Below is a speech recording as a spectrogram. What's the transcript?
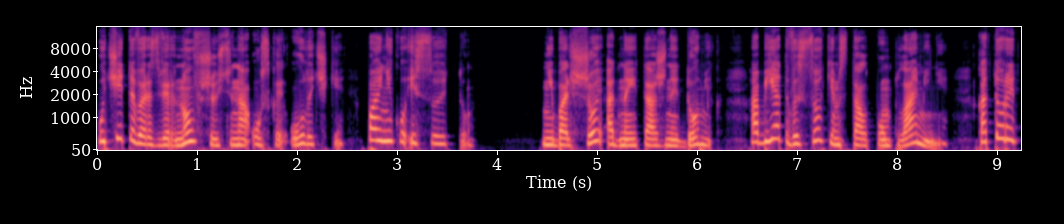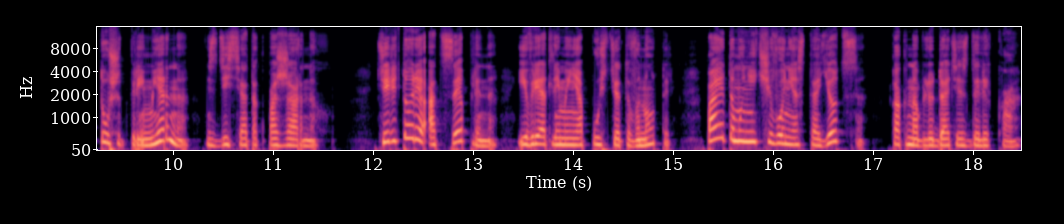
учитывая развернувшуюся на узкой улочке панику и суету. Небольшой одноэтажный домик объят высоким столпом пламени, который тушит примерно с десяток пожарных. Территория оцеплена, и вряд ли меня пустят внутрь, поэтому ничего не остается, как наблюдать издалека.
